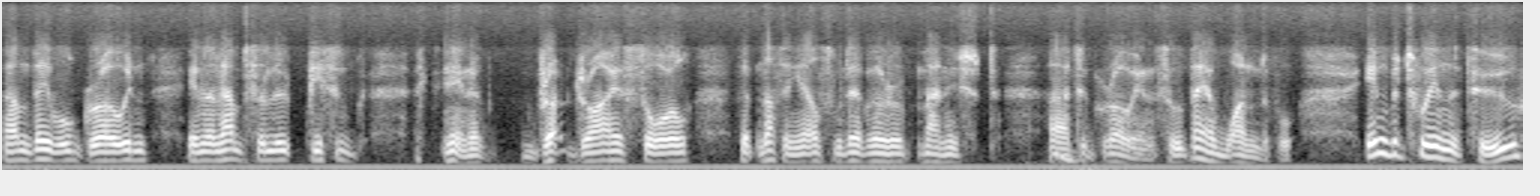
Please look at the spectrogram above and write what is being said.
and they will grow in, in an absolute piece of, you know, dr- dry soil that nothing else would ever have managed uh, to grow in. So they're wonderful. In between the two,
